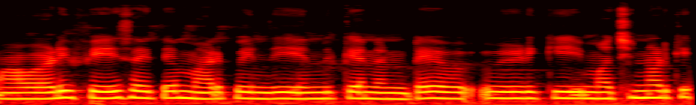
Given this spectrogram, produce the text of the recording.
మా వాడి ఫేస్ అయితే మారిపోయింది. ఎందుకేనంటే వీడికి మా చిన్నవాడికి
